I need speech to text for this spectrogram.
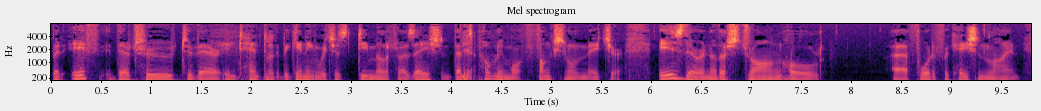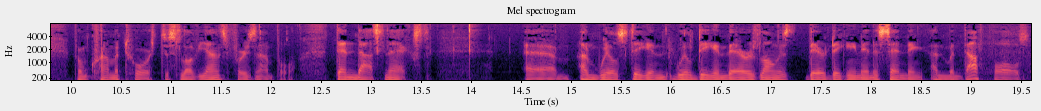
But if they're true to their intent at the beginning, which is demilitarization, then it's probably more functional in nature. Is there another stronghold? Uh, fortification line from Kramatorsk to Slavyansk, for example, then that's next um, and we'll dig in. We'll dig in there as long as they're digging in, ascending, and when that falls,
